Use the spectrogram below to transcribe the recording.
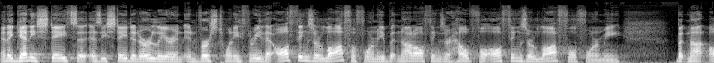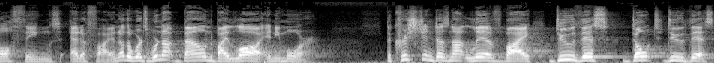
And again, he states, as he stated earlier in, in verse 23, that all things are lawful for me, but not all things are helpful. All things are lawful for me, but not all things edify. In other words, we're not bound by law anymore. The Christian does not live by do this, don't do this.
